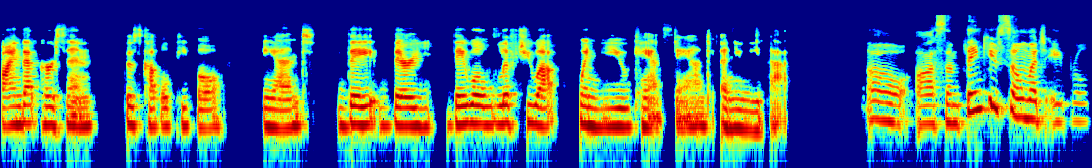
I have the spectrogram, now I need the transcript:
find that person, those couple people, and they they they will lift you up when you can't stand and you need that. Oh, awesome. Thank you so much, April.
